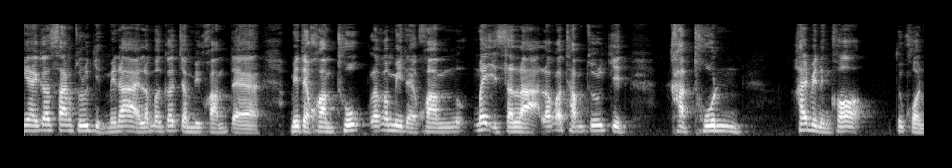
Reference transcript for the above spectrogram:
ง่ายๆก็สร้างธุรกิจไม่ได้ แล้วมันก็จะมีความแต่มีแต่ความทุกข์แล้วก็มีแต่ความไม่อิสระ แล้วก็ทำธุรกิจขาดทุนให้เป็นหนึ่งข้อทุกคน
